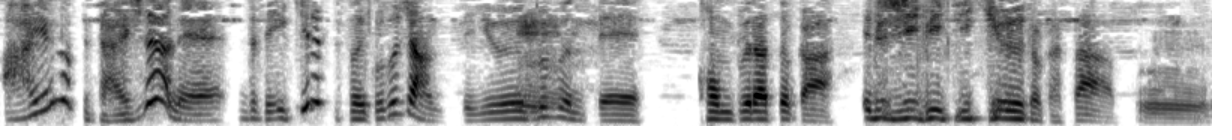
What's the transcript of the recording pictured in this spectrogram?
ああいうのって大事だよね。だって生きるってそういうことじゃんっていう部分って、コンプラとか LGBTQ とかさ、うん。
